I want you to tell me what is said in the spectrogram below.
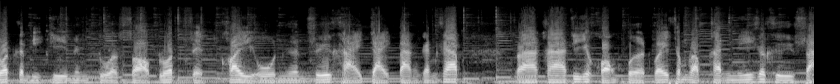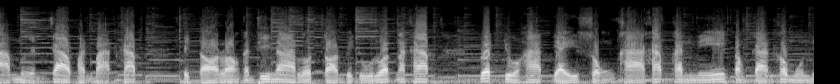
รถกันอีกทีหนึ่งตรวจสอบรถเสร็จค่อยโอนเงินซื้อขายจ่ายตังค์กันครับ ราคาที่เจ้าของเปิดไว้สำหรับคันนี้ก็คือ 39,000 บาทครับ ไปต่อรองกันที่หน้ารถตอนไปดูรถนะครับรถอยู่หาดใหญ่สงขาครับคันนี้ต้องการข้อมูลใ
